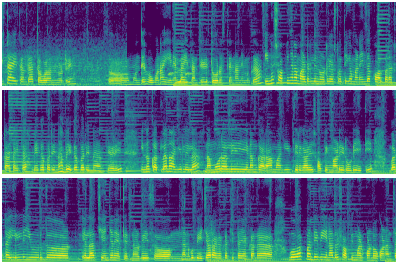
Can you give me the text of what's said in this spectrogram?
ಇಷ್ಟ ಆಯ್ತಂದ್ರೆ ತೊಗೊಳೋಣ ನೋಡ್ರಿ. ಸೊ ಮುಂದೆ ಹೋಗೋಣ, ಏನೆಲ್ಲ ಐತೆ ಅಂತೇಳಿ ತೋರಿಸ್ತೇನೆ ನಾನು ನಿಮ್ಗೆ. ಇನ್ನೂ ಅನ್ನ ಮಾಡಿರಲಿಲ್ಲ ನೋಡ್ರಿ, ಅಷ್ಟೊತ್ತಿಗೆ ಮನೆಯಿಂದ ಕಾಲ್ ಬರಕ್ಕೆ ಸ್ಟಾರ್ಟ್ ಆಯ್ತಾ ಬೇಗ ಬರೀನ ಬೇಗ ಬರೀನ ಅಂತೇಳಿ. ಇನ್ನೂ ಕತ್ಲನ ಆಗಿರಲಿಲ್ಲ. ನಮ್ಮೂರಲ್ಲಿ ನಮ್ಗೆ ಆರಾಮಾಗಿ ತಿರುಗಾಡಿ ಶಾಪಿಂಗ್ ಮಾಡಿ ರೂಢಿ ಐತಿ. ಬಟ್ ಇಲ್ಲಿ ಇವ್ರದ್ದು ಎಲ್ಲ ಚೇಂಜನ ಇರ್ತೈತೆ ನೋಡ್ರಿ. ಸೊ ನನಗೂ ಬೇಜಾರಾಗಕತ್ತಿತ್ತ. ಯಾಕಂದ್ರೆ ಗೋವಾಕ್ಕೆ ಬಂದೇವಿ, ಏನಾದರೂ ಶಾಪಿಂಗ್ ಮಾಡ್ಕೊಂಡು ಹೋಗೋಣ ಅಂತ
